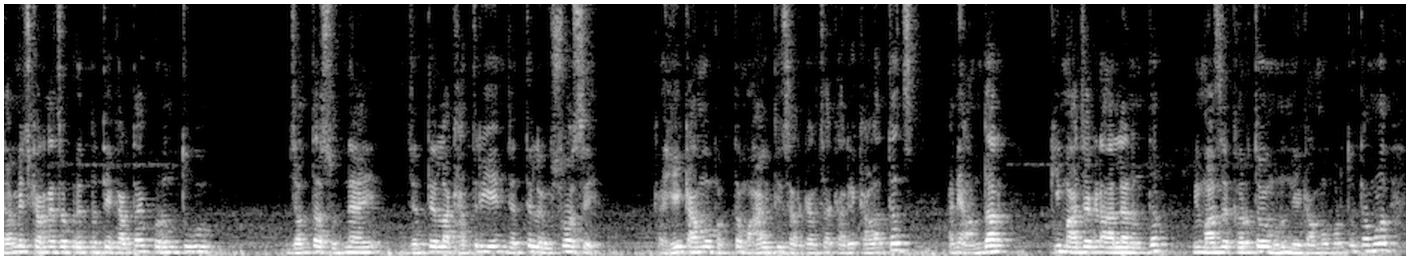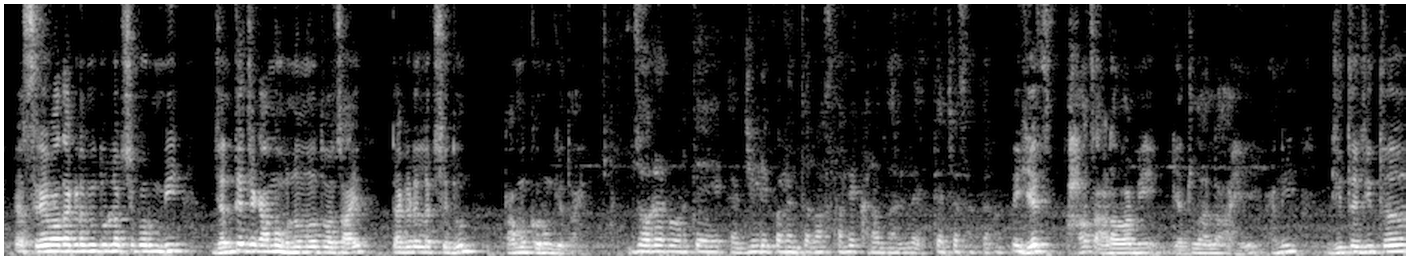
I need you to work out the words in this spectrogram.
डॅमेज करण्याचा प्रयत्न ते करताय. परंतु जनता सुज्ञ आहे जनतेला खात्री आहे जनतेला विश्वास आहे. का हे कामं फक्त महायुती सरकारच्या कार्यकाळातच आणि आमदार की माझ्याकडे आल्यानंतर मी माझं कर्तव्य म्हणून हे कामं करतो. त्यामुळं या श्रेयवादाकडे मी दुर्लक्ष करून मी जनतेचे कामं होणं महत्त्वाचं आहे. त्याकडे लक्ष देऊन कामं करून घेत आहे. जोरे रोड ते जी डी पर्यंत रस्ता खराब झालेला आहे. त्याच्या संदर्भात. हेच हाच आढावा मी घेतलेला आहे. आणि जिथं जिथं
